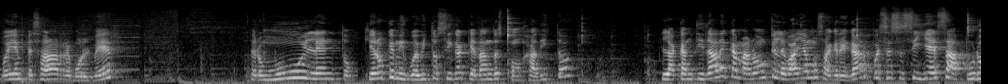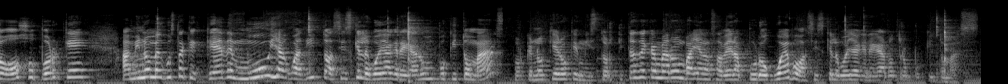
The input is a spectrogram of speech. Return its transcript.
voy a empezar a revolver, pero muy lento. Quiero que mi huevito siga quedando esponjadito. La cantidad de camarón que le vayamos a agregar, pues eso sí ya es a puro ojo porque a mí no me gusta que quede muy aguadito, así es que le voy a agregar un poquito más porque no quiero que mis tortitas de camarón vayan a saber a puro huevo, así es que le voy a agregar otro poquito más.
